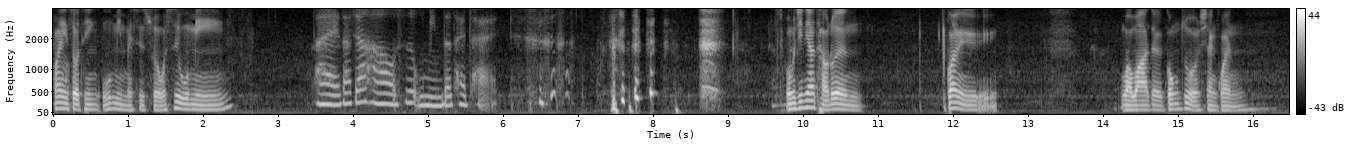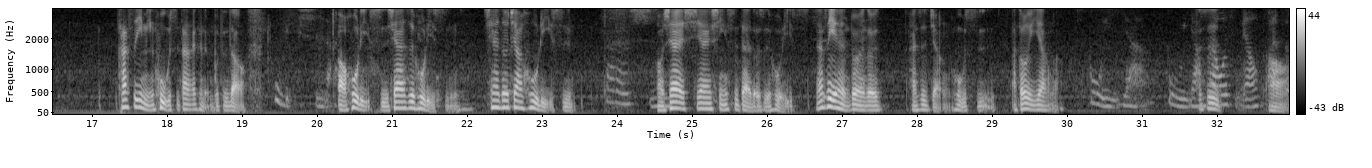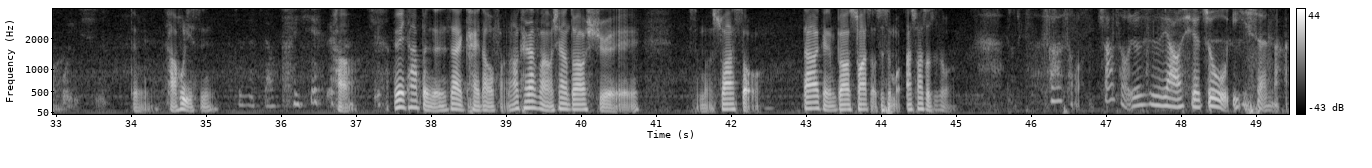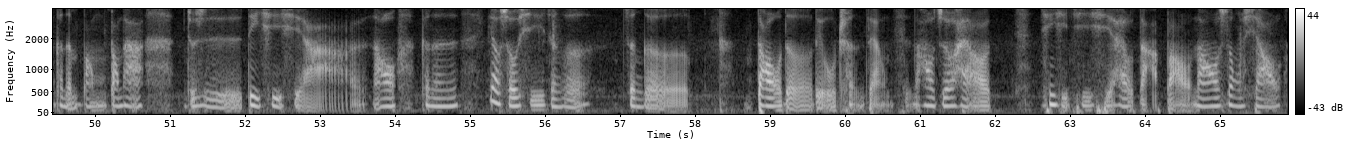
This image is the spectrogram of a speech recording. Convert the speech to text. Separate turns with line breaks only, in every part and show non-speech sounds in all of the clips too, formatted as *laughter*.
欢迎收听无名没事说，我是无名。
嗨，大家好，我是无名的太太。
我们今天要讨论关于娃娃的工作相关。他是一名护士，大家可能不知道。
护理师啦。
哦，护理师，现在是护理师，现在都叫护理师。哦，现在现在新时代都是护理师，但是也很多人都还是讲护士啊，都一样了。
不一样，不一样。就是为什么要换成护理师？
对，好，护理师
就是比较专业。
好，因为他本人在开刀房，然后开刀房好像都要学什么刷手，大家可能不知道刷手是什么啊？刷手是什么？
刷手，刷手就是要协助医生啊，可能帮帮他就是递器械啊，然后可能要熟悉整个整个刀的流程这样子，然后之后还要清洗机械，还有打包，然后送销，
